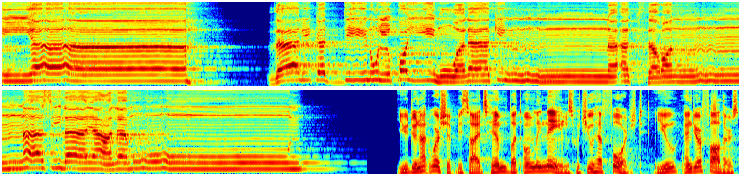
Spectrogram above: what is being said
إياه. الدين القيم ولكن أكثر الناس لا يعلمون. You do not worship besides him but only names which you have forged, you and your fathers,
